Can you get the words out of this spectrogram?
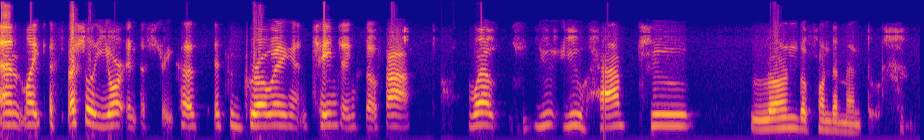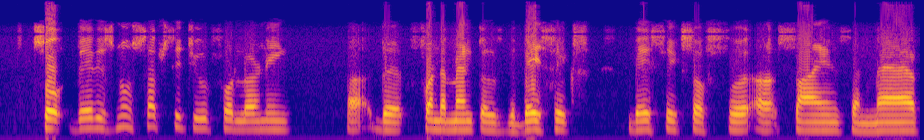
And like especially your industry because it's growing and changing so fast. Well, you you have to learn the fundamentals. So there is no substitute for learning uh, the fundamentals, the basics, basics of uh, uh, science and math,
